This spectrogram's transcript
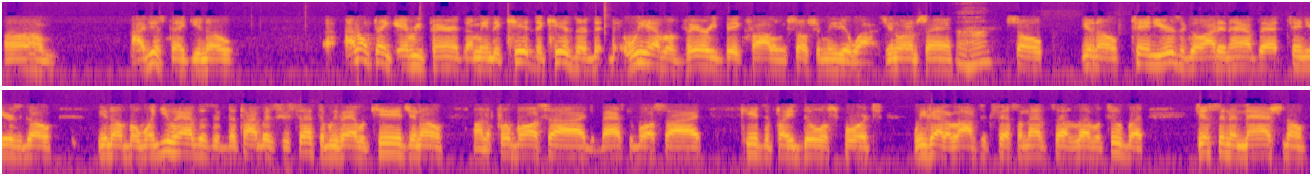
Um, I just think you know I don't think every parent. I mean, the kid, the kids are. We have a very big following, social media wise. You know what I'm saying? Uh-huh. So, you know, ten years ago, I didn't have that. Ten years ago, you know, but when you have this, the type of success that we've had with kids, you know, on the football side, the basketball side, kids that play dual sports, we've had a lot of success on that level too. But just in the national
